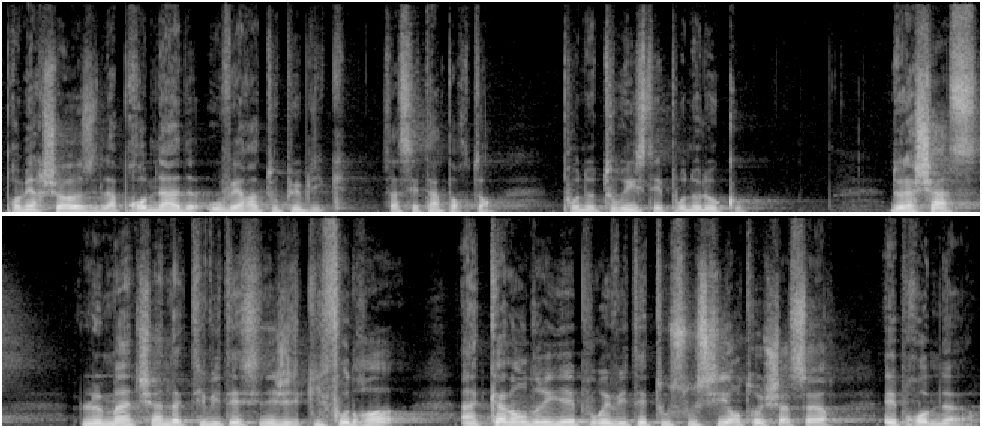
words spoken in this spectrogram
première chose, la promenade ouverte à tout public. Ça, c'est important pour nos touristes et pour nos locaux. De la chasse, le maintien de l'activité synergique, il faudra un calendrier pour éviter tout souci entre chasseurs et promeneurs.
